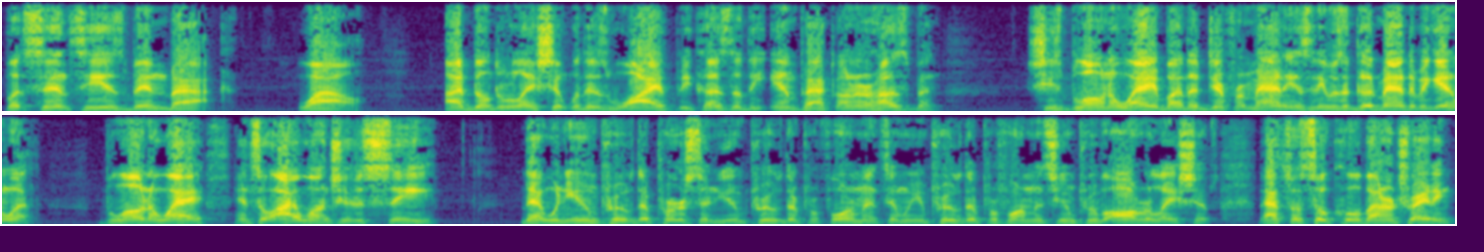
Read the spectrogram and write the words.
But since he has been back, wow, I built a relationship with his wife because of the impact on her husband. She's blown away by the different man he is, and he was a good man to begin with. Blown away. And so I want you to see that when you improve the person, you improve their performance. And when you improve their performance, you improve all relationships. That's what's so cool about our training.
